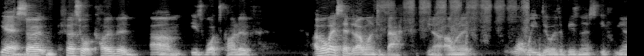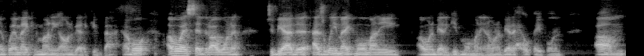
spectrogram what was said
Yeah. So first of all, COVID um, is what's kind of. I've always said that I want to back. You know, I want to what we do as a business. If you know, if we're making money, I want to be able to give back. I've all, I've always said that I want to to be able to, as we make more money, I want to be able to give more money and I want to be able to help people. And um,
